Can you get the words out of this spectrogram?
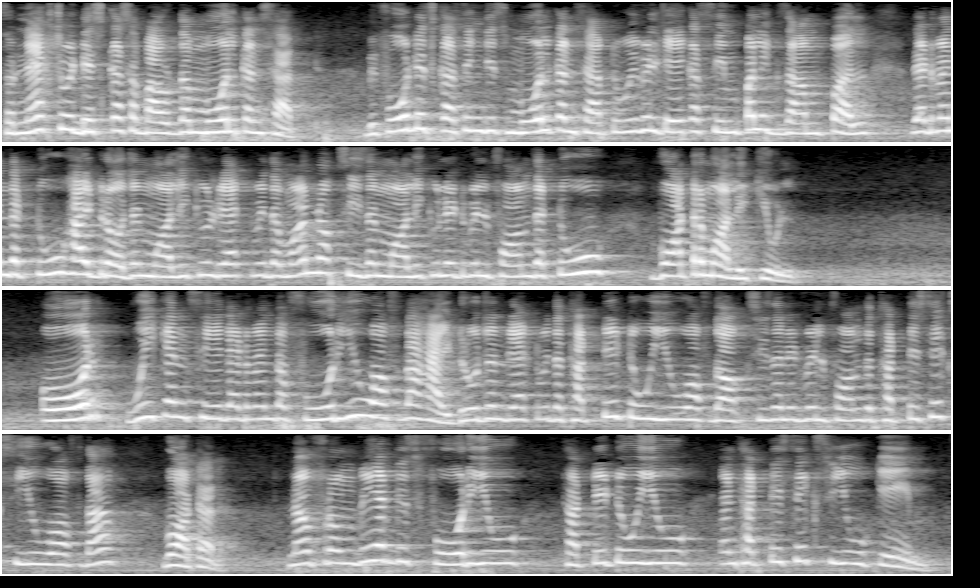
So next we discuss about the mole concept. Before discussing this mole concept, we will take a simple example that when the two hydrogen molecule react with the one oxygen molecule, it will form the two water molecule. Or we can say that when the 4U of the hydrogen react with the 32U of the oxygen, it will form the 36U of the water. Now from where this 4U, 32U and 36U came?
